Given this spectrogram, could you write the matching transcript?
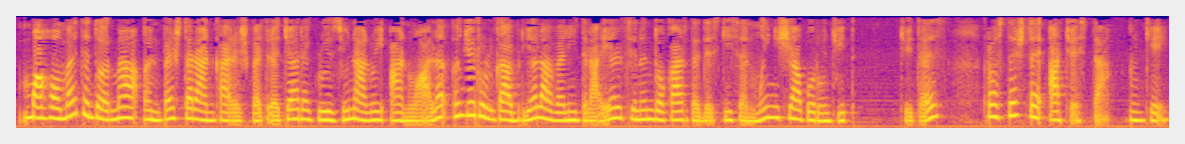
Mahomet dormea în peștera în care își petrecea recluziunea lui anuală, îngerul Gabriel a venit la el ținând o carte deschisă în mâini și a poruncit, citez, rostește acestea, închei.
